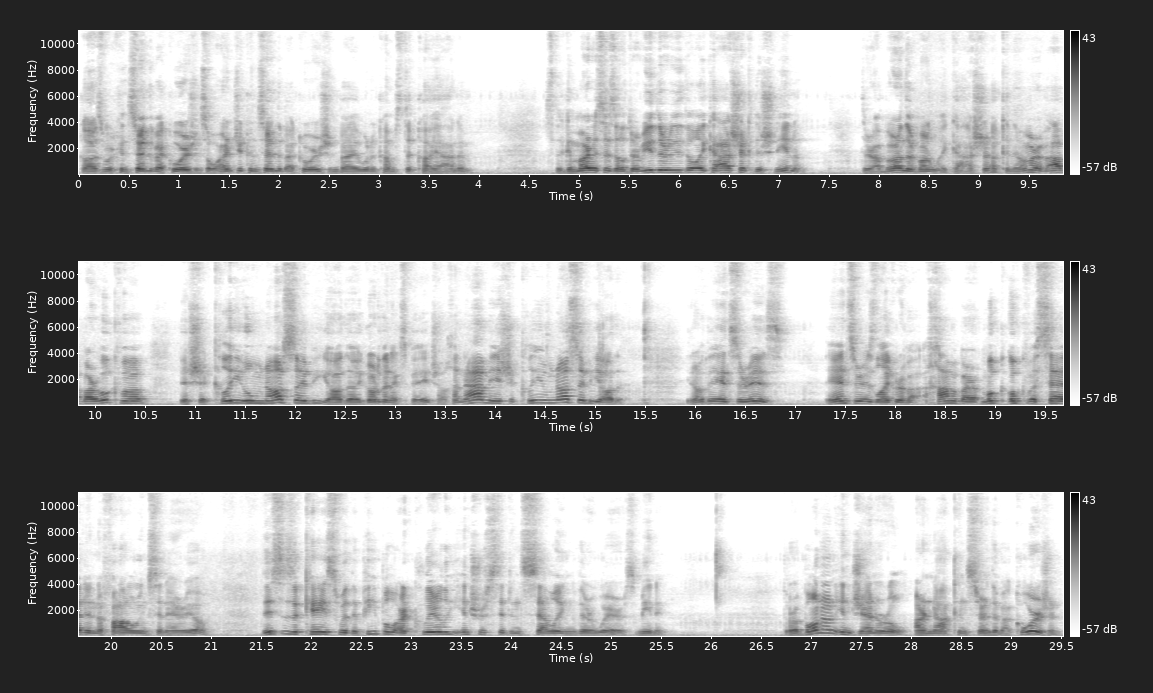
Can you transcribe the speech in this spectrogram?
Because we're concerned about coercion. So why aren't you concerned about coercion by when it comes to Kayanim? So the Gemara says, "Al Darvi the like Kasha Kedishnina." The Rabban the Rabban like Kasha. Can the Omer of Abbar Ukva the Shekli Um Nasei Biyada. Go to the next page. Hachanami Shekli Um Nasei Biyada. You know what the answer is? The answer is like Rav Chamabar Ukva said in the following scenario. This is a case where the people are clearly interested in selling their wares, meaning the Rabbanon in general are not concerned about coercion.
